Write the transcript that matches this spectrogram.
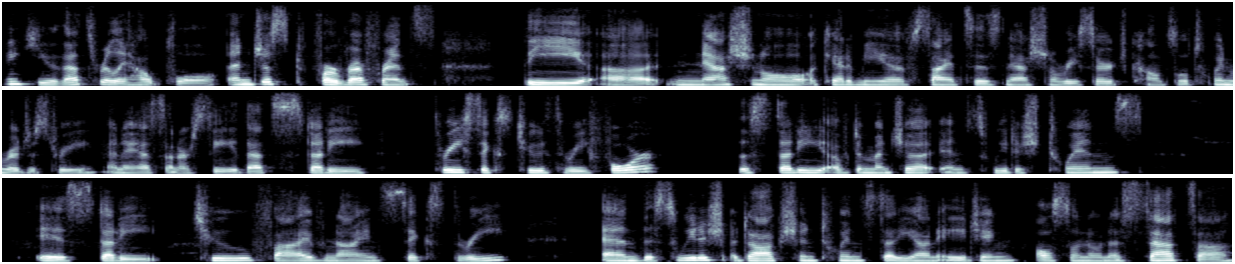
Thank you. That's really helpful. And just for reference, the uh, National Academy of Sciences National Research Council Twin Registry, NASNRC, that's study 36234, the study of dementia in Swedish twins. is study 25963, and the Swedish Adoption Twin Study on Aging, also known as SATSA,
